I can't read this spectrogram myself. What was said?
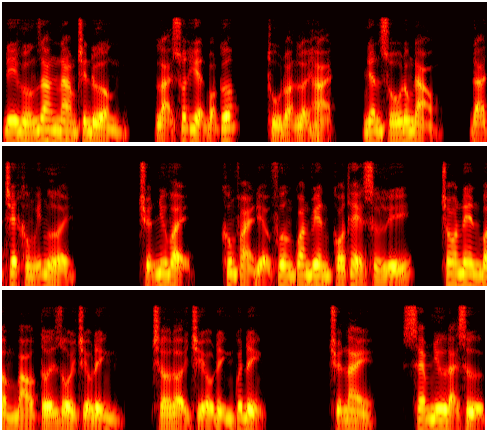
đi hướng Giang Nam trên đường, lại xuất hiện bọn cướp, thủ đoạn lợi hại, nhân số đông đảo, đã chết không ít người. Chuyện như vậy, không phải địa phương quan viên có thể xử lý, cho nên bẩm báo tới rồi triều đình, chờ đợi triều đình quyết định. Chuyện này, xem như đại sự,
